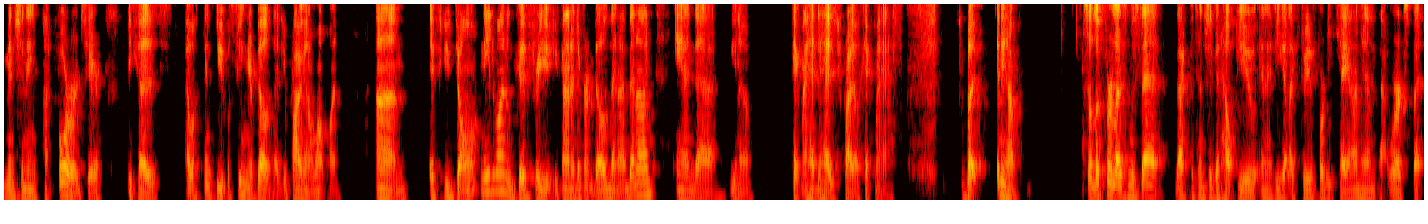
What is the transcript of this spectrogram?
mentioning punt forwards here because I will think you will see in your build that you're probably going to want one. Um, if you don't need one, good for you. You found a different build than I've been on, and uh, you know, take my head to head, you probably will kick my ass. But anyhow, so look for Lys Mousset. That potentially could help you. And if you get like three to forty K on him, that works. But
